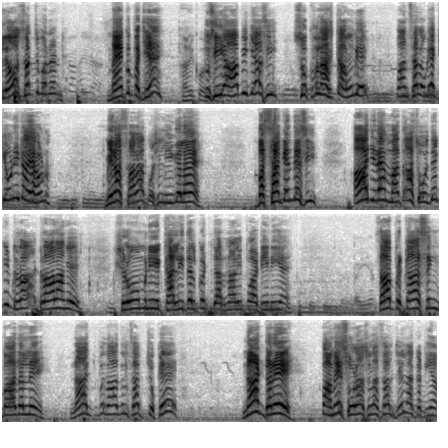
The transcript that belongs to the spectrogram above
ਲਿਓ ਸੱਚ ਵਾਰੰਟ ਮੈਂ ਕੋਈ ਭੱਜਿਆ? ਤੁਸੀਂ ਆਪ ਹੀ ਕਿਹਾ ਸੀ ਸੁਖ ਵਿਲਾਸ ਢਾਉਂਗੇ 5 ਸਾਲ ਹੋ ਗਿਆ ਕਿਉਂ ਨਹੀਂ ਢਾਇਆ ਹੁਣ? ਮੇਰਾ ਸਾਰਾ ਕੁਝ ਲੀਗਲ ਹੈ। ਬੱਸਾਂ ਕਹਿੰਦੇ ਸੀ ਆ ਜਿਹੜਾ ਮਤ ਆ ਸੋਚਦੇ ਕਿ ਡਰਾ ਡਰਾ ਲਾਂਗੇ। ਸ਼੍ਰੋਮਣੀ ਅਕਾਲੀ ਦਲ ਕੋਈ ਡਰਨ ਵਾਲੀ ਪਾਰਟੀ ਨਹੀਂ ਹੈ। ਸਾਹਿਬ ਪ੍ਰਕਾਸ਼ ਸਿੰਘ ਬਾਦਲ ਨੇ ਨਾ ਬਾਦਲ ਸਾਹਿਬ ਝੁਕੇ, ਨਾ ਡਰੇ। ਭਾਵੇਂ 16 16 ਸਾਲ ਜੇਲ੍ਹਾਂ ਕੱਟੀਆਂ,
